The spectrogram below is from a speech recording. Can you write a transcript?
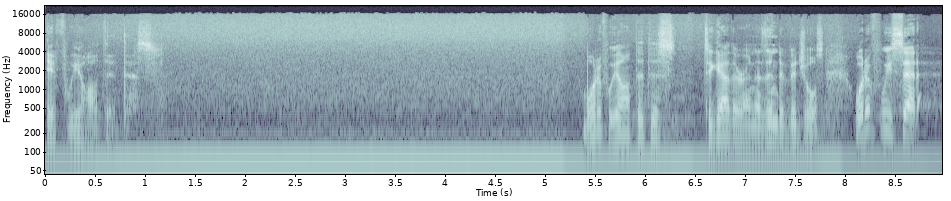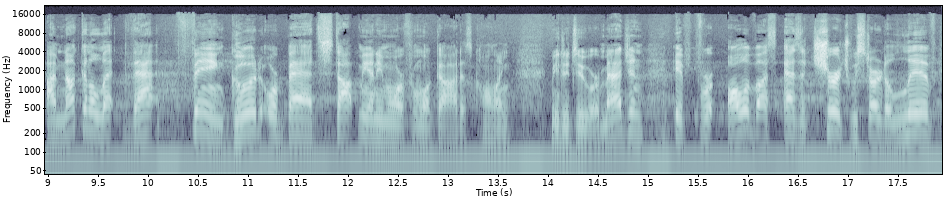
if we all did this. What if we all did this together and as individuals? What if we said, I'm not going to let that thing, good or bad, stop me anymore from what God is calling me to do? Or imagine if for all of us as a church, we started to live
